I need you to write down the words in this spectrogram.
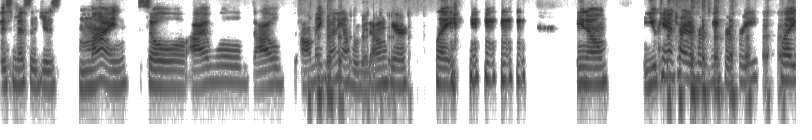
This message is mine. So I will, I'll, I'll make money off of it. I don't care. Like, you know, you can't try to hurt me for free. Like,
